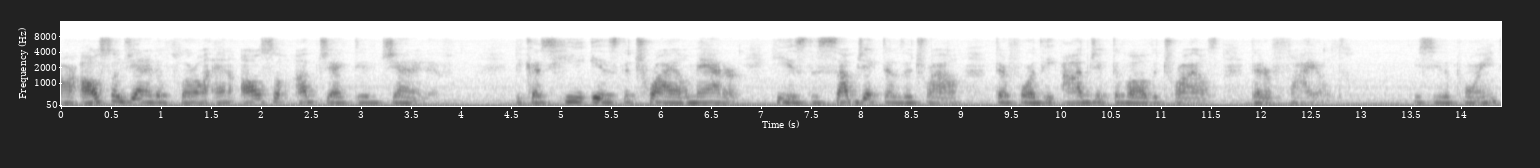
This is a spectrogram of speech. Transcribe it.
are also genitive plural and also objective genitive because he is the trial matter. He is the subject of the trial, therefore, the object of all the trials that are filed. You see the point?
